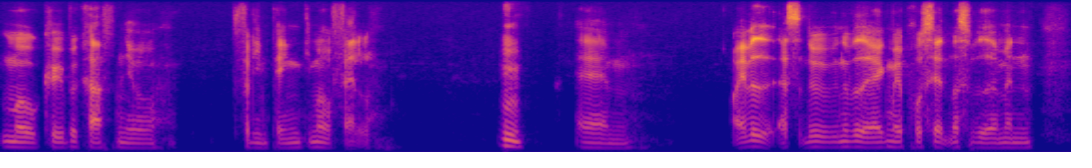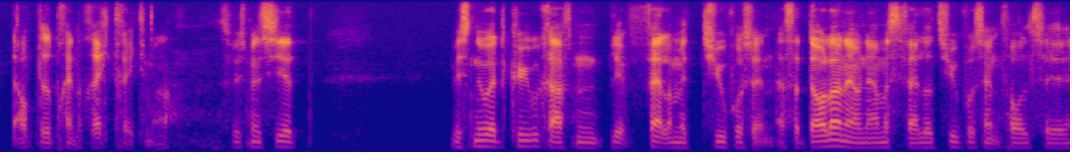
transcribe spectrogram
må købekraften jo for dine penge, de må jo falde. Mm. Øhm, og jeg ved, altså nu, nu ved jeg ikke med procent og så videre, men der er jo blevet printet rigtig, rigtig meget. Så hvis man siger, at hvis nu at købekraften bliver, falder med 20%, altså dollaren er jo nærmest faldet 20% i forhold til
